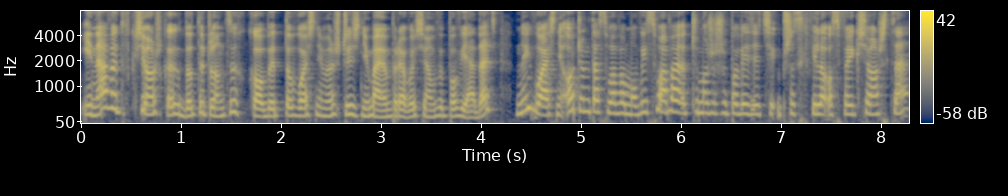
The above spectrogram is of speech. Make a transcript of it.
i nawet w książkach dotyczących kobiet to właśnie mężczyźni mają prawo się wypowiadać. No i właśnie, o czym ta Sława mówi? Sława, czy możesz opowiedzieć przez chwilę o swojej książce?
